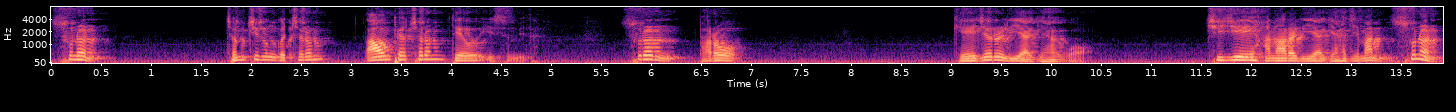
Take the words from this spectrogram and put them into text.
수는 점 찍은 것처럼 따옴표처럼 되어 있습니다. 술은 바로 계절을 이야기하고 지지의 하나를 이야기하지만 수는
